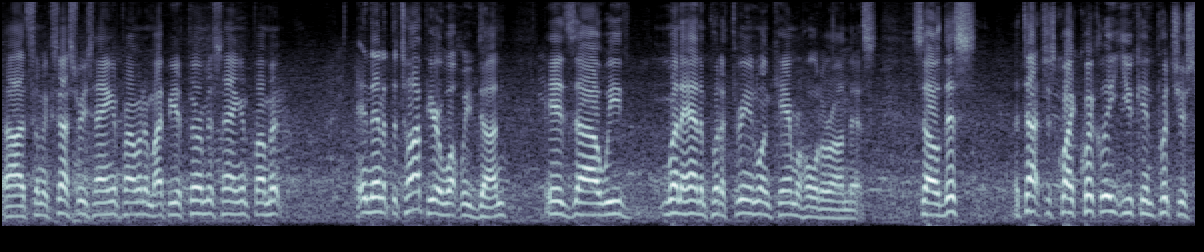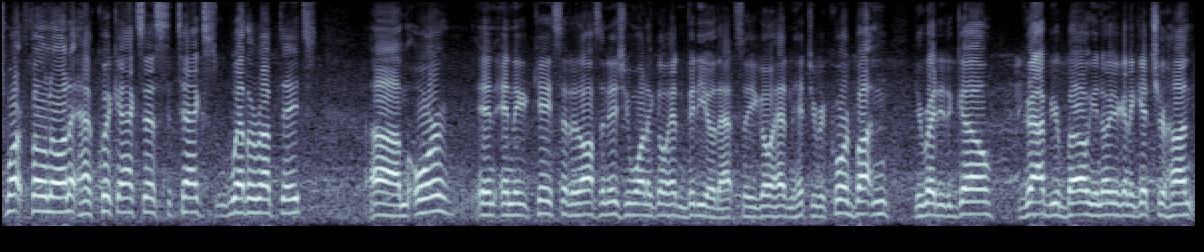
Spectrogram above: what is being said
uh, some accessories hanging from it. It might be your thermos hanging from it. And then at the top here, what we've done is uh, we've went ahead and put a three-in-one camera holder on this. So this attaches quite quickly. You can put your smartphone on it, have quick access to text, weather updates, um, or in, in, the case that it often is, you want to go ahead and video that. So you go ahead and hit your record button, you're ready to go, grab your bow, you know you're going to get your hunt,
